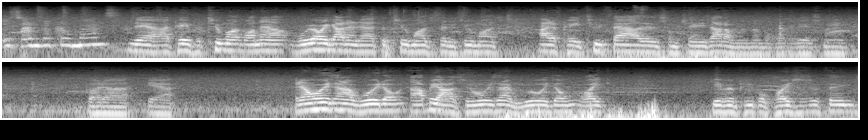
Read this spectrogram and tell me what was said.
It's only two months. yeah. I paid for two months. Well, now we already got in at the two months. Then the two months, I had to pay 2,000 some change. I don't remember what it is, man. But uh, yeah. And the only reason I really don't, I'll be honest, the only reason I really don't like giving people prices of things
